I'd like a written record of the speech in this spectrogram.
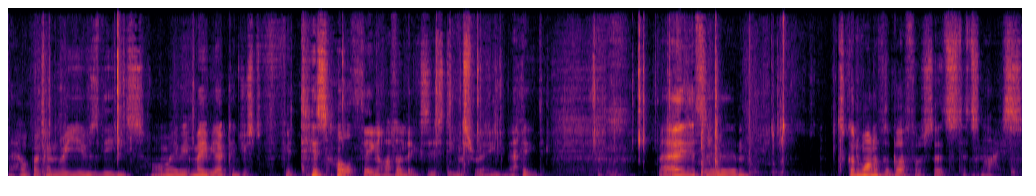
I hope I can reuse these or maybe maybe I can just fit this whole thing on an existing train it's um, it's got one of the buffers. That's that's nice.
